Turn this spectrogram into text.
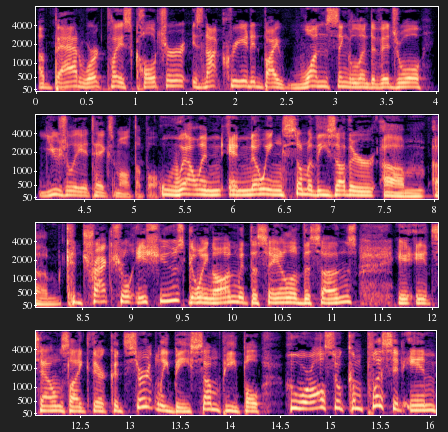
a bad workplace culture is not created by one single individual. Usually it takes multiple. Well, and, and knowing some of these other um, um, contractual issues going on with the sale of the Suns, it, it sounds like there could certainly be some people who are also complicit in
